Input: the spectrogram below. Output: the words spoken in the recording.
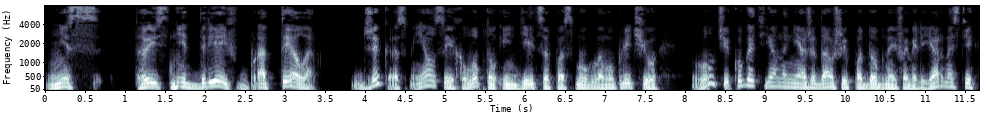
Не с... То есть не дрейф, брателла. Джек рассмеялся и хлопнул индейца по смуглому плечу — Волчий коготь, явно не ожидавший подобной фамильярности,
